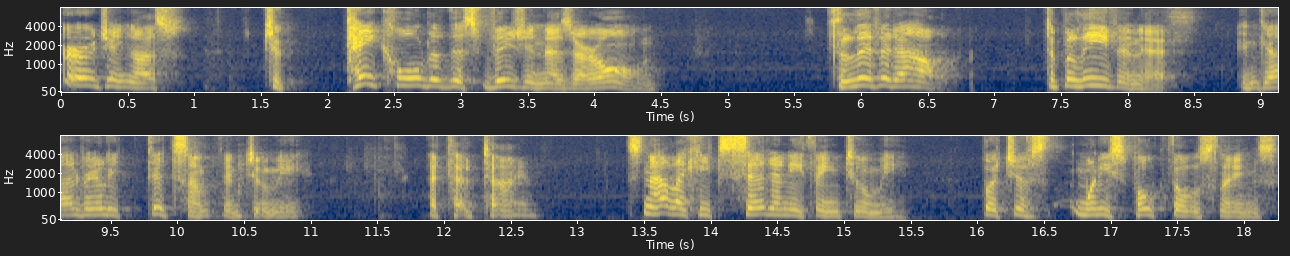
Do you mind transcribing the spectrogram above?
urging us to take hold of this vision as our own to live it out, to believe in it. And God really did something to me at that time. It's not like He said anything to me, but just when He spoke those things,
